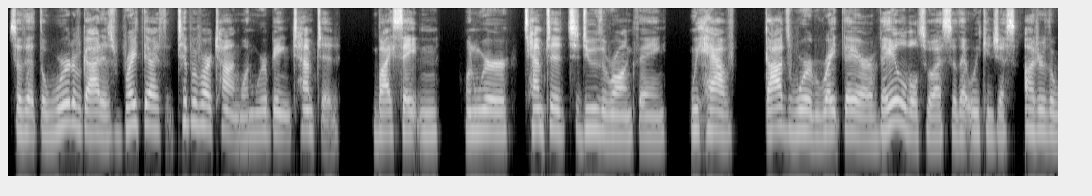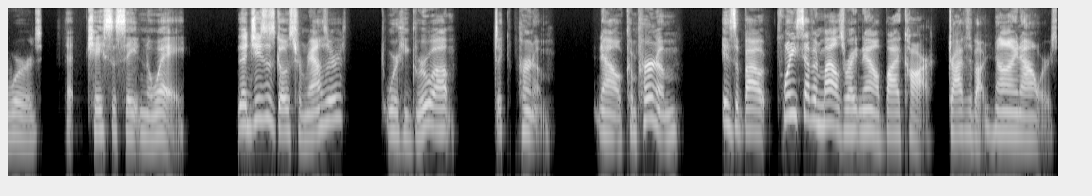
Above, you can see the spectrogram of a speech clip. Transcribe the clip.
so that the word of God is right there at the tip of our tongue when we're being tempted by Satan, when we're tempted to do the wrong thing. We have God's word right there available to us so that we can just utter the words that chases Satan away. Then Jesus goes from Nazareth, where he grew up, to Capernaum. Now, Capernaum is about 27 miles right now by car, drives about nine hours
